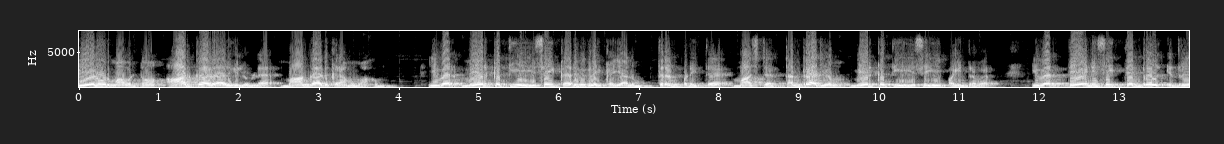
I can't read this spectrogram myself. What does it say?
வேலூர் மாவட்டம் ஆற்காடு அருகில் உள்ள மாங்காடு கிராமமாகும். இவர் மேற்கத்திய இசை கருவிகளை கையாளும் திறன் படைத்த மாஸ்டர் தன்ராஜிடம் மேற்கத்திய இசையை பயின்றவர். இவர் தேனிசை தென்றல் என்று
